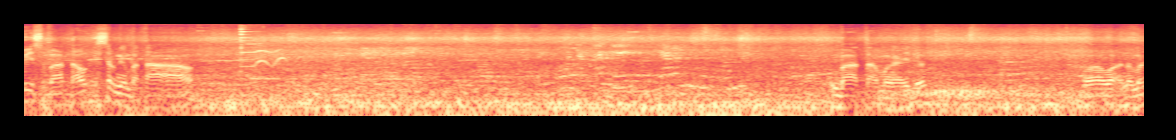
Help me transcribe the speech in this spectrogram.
Luis bata oh, isa ning bata oh. Bata mga idol. Wawa naman.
